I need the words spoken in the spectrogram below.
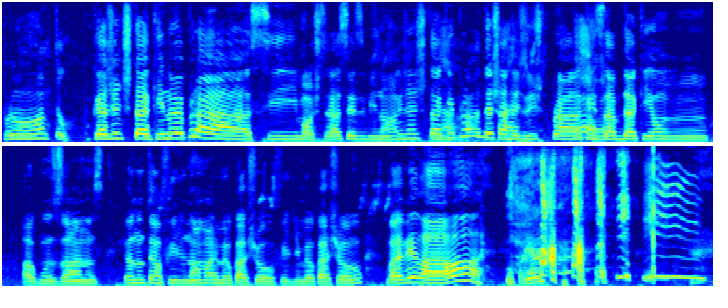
Pronto. Porque a gente tá aqui não é pra se mostrar, se exibir, não. A gente tá aqui Não. pra deixar registro pra, quem É. sabe, daqui a um, alguns anos. Eu não tenho filho não, mas meu cachorro, o filho de meu cachorro, vai ver lá, ó.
